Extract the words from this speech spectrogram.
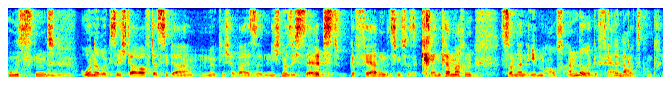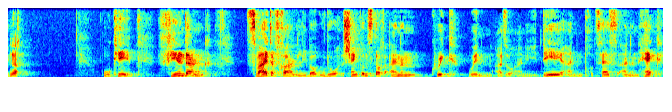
hustend, mhm. ohne Rücksicht darauf, dass sie da möglicherweise nicht nur sich selbst gefährden bzw. kränker machen, sondern eben auch andere gefährden, genau. ganz konkret. Ja. Okay, vielen Dank. Zweite Frage, lieber Udo, schenk uns doch einen Quick Win, also eine Idee, einen Prozess, einen Hack,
